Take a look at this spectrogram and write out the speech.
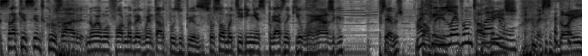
Será que esse cruzar não é uma forma de aguentar depois o peso? Se for só uma tirinha, se pegares naquilo, rasgue. Percebes? Ai, filho, levam-te talvez. Mas dói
